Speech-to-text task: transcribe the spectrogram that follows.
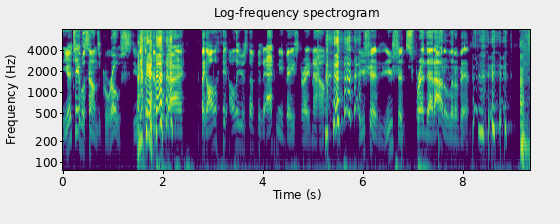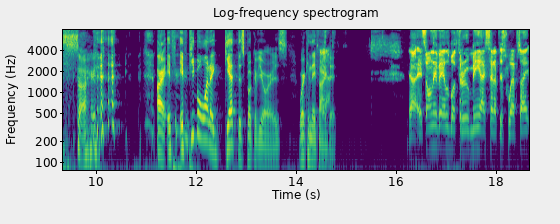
your table sounds gross. You got the pimple guy. Like all all of your stuff is acne based right now. You should you should spread that out a little bit. I'm sorry. All right, if if people want to get this book of yours, where can they find Yeah. it? Uh, it's only available through me. I set up this website.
